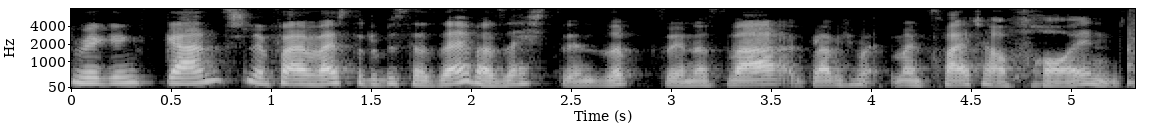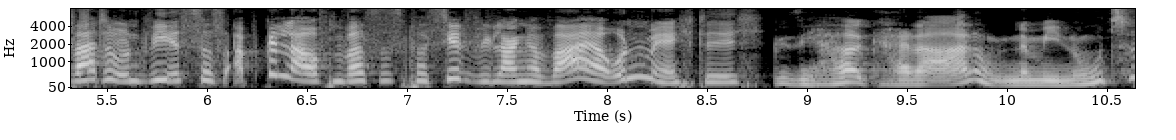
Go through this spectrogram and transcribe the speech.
Mir ging's ganz schlimm. Vor allem, weißt du, du bist ja selber 16, 17. Das war, glaube ich, mein, mein zweiter Freund. Warte, und wie ist das abgelaufen? Was ist passiert? Wie lange war er ohnmächtig? Ja, keine Ahnung. Eine Minute?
